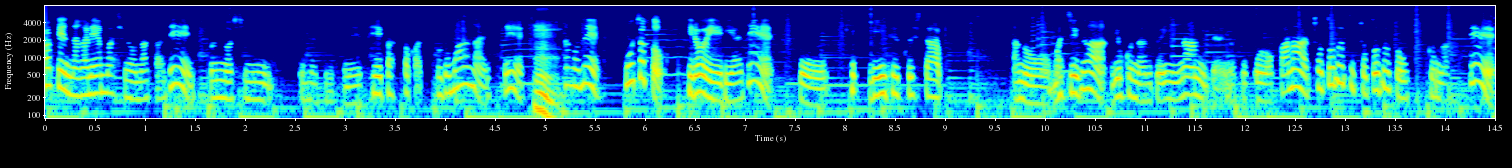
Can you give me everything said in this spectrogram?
葉県流山市の中で自分の市民、ですね、生活とかとどまらないので、うん。なので、もうちょっと広いエリアで、こう、き隣接した、あの、街が良くなるといいな、みたいなところから、ちょっとずつちょっとずつ大きくなって、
